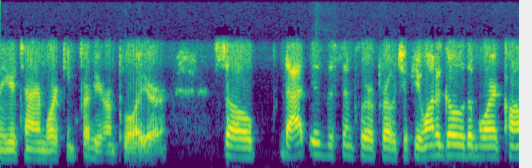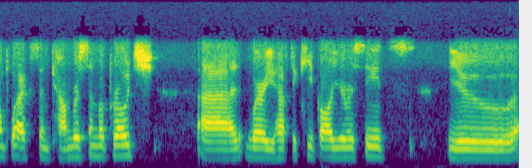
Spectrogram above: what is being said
of your time working for your employer. So that is the simpler approach. If you want to go the more complex and cumbersome approach, uh, where you have to keep all your receipts, you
